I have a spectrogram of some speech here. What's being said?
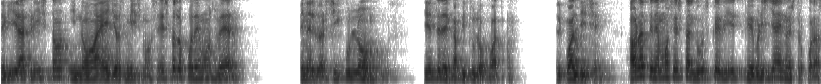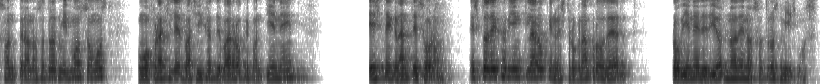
seguir a Cristo y no a ellos mismos. Esto lo podemos ver en el versículo 7 del capítulo 4, el cual dice, ahora tenemos esta luz que, que brilla en nuestro corazón, pero nosotros mismos somos como frágiles vasijas de barro que contienen este gran tesoro. Esto deja bien claro que nuestro gran poder proviene de Dios, no de nosotros mismos.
